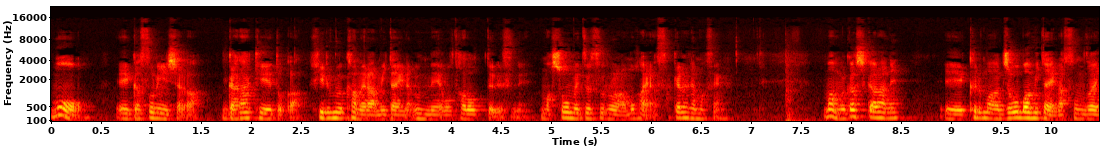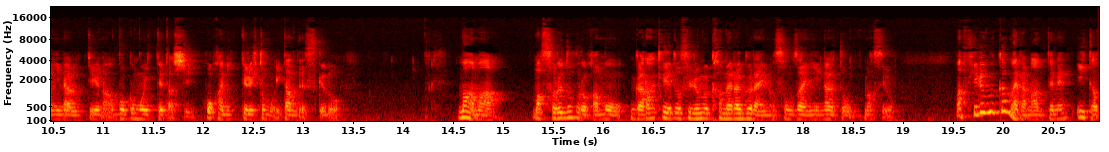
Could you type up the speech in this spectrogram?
もうえガソリン車がガラケーとかフィルムカメラみたいな運命をたどってですね、まあ、消滅するのはもはや避けられません。まあ昔からね、えー車は乗馬みたいな存在になるっていうのは僕も言ってたし他に言ってる人もいたんですけどまあまあまあそれどころかもうガラケーとフィルムカメラぐらいの存在になると思いますよ。まあフィルムカメラなんてねいい例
